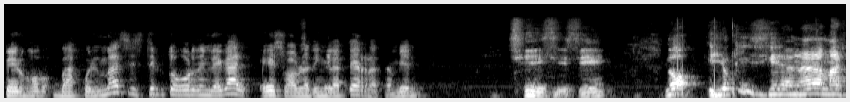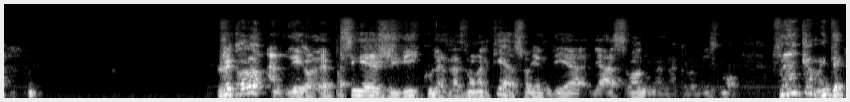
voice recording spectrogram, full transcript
pero bajo el más estricto orden legal. Eso habla de Inglaterra también. Sí, sí, sí. No, y yo quisiera nada más Reconozco, ah, digo, sí es ridícula, las monarquías hoy en día ya son un anacronismo. Francamente,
